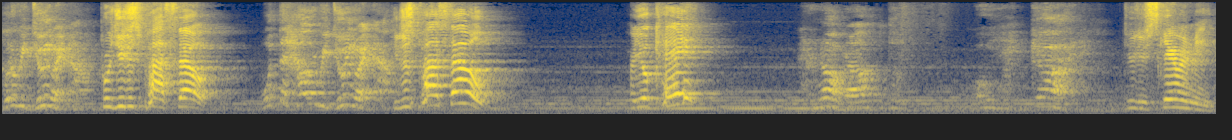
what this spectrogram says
What are we doing right now? Bro, you just passed out. What the hell are we doing right now? You just passed out. Are you okay? I don't know, bro. What the f- oh my god. Dude, you're scaring me.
